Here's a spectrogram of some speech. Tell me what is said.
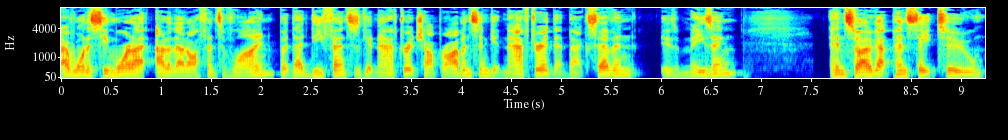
I want to see more out of that offensive line, but that defense is getting after it. Chop Robinson getting after it. That back seven is amazing. And so I've got Penn State two,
